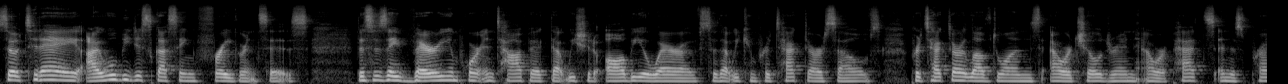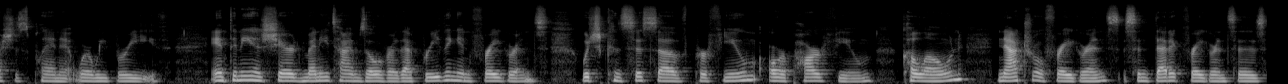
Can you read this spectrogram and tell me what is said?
So, today I will be discussing fragrances. This is a very important topic that we should all be aware of so that we can protect ourselves, protect our loved ones, our children, our pets, and this precious planet where we breathe. Anthony has shared many times over that breathing in fragrance, which consists of perfume or parfum, cologne, natural fragrance, synthetic fragrances,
